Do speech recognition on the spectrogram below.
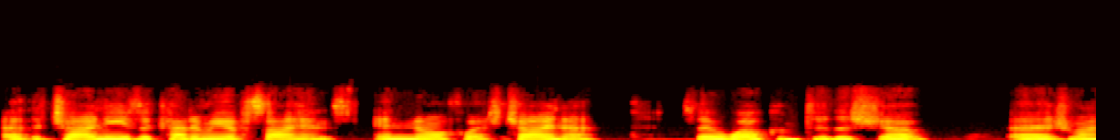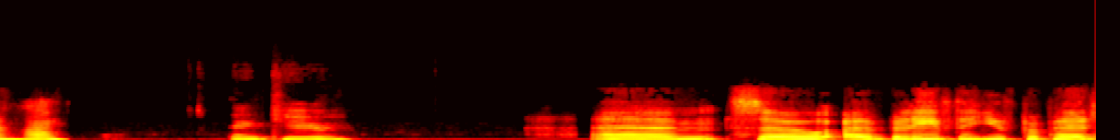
at the Chinese Academy of Science in northwest China. So, welcome to the show, uh, Xianhong. Thank you. Um, so, I believe that you've prepared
